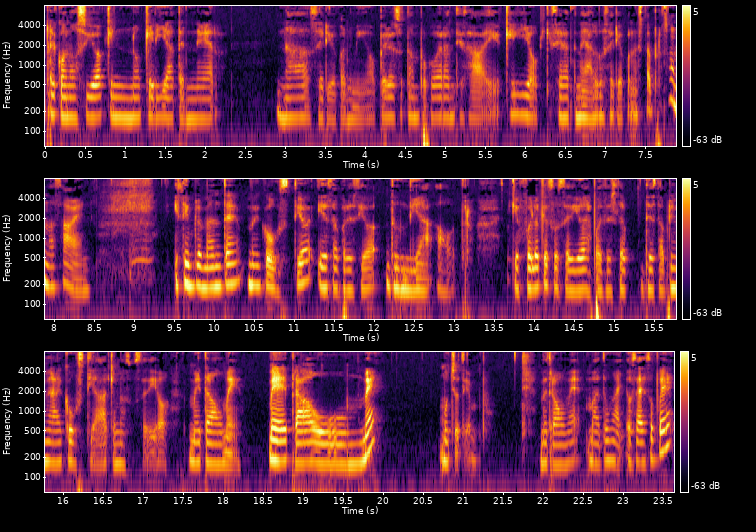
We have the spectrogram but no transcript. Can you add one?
reconoció que no quería tener nada serio conmigo, pero eso tampoco garantizaba que yo quisiera tener algo serio con esta persona, ¿saben? Y simplemente me gustió y desapareció de un día a otro. ¿Qué fue lo que sucedió después de, esta primera gusteada que me sucedió? Me traumé. Me traumé mucho tiempo. Me traumé más de un año. O sea, eso fue,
